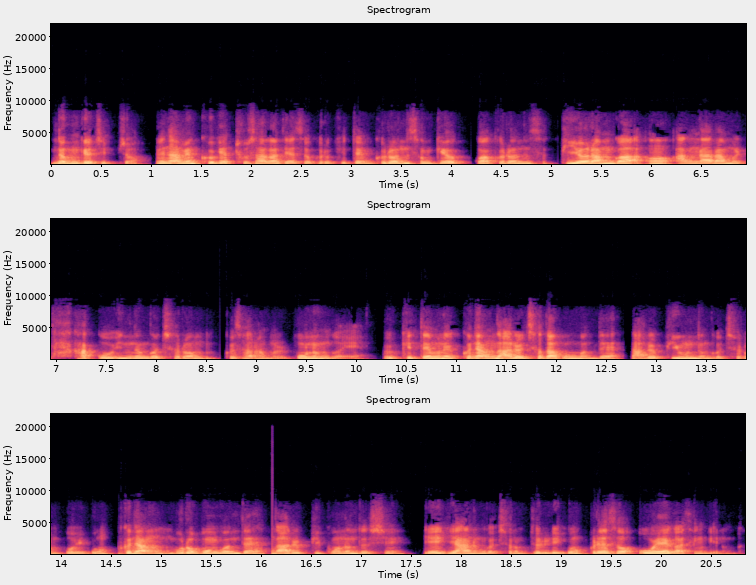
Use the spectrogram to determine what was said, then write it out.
넘겨짚죠. 왜냐하면 그게 투사가 돼서 그렇기 때문에 그런 성격과 그런 비열함과 어, 악랄함을 다 갖고 있는 것처럼 그 사람을 보는 거예요. 그렇기 때문에 그냥 나를 쳐다본 건데 나를 비웃는 것처럼 보이고 그냥 물어본 건데 나를 비꼬는 듯이 얘기하는 것처럼 들리고 그래서 오해가 생기는 거예요.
